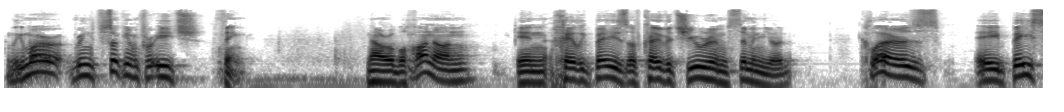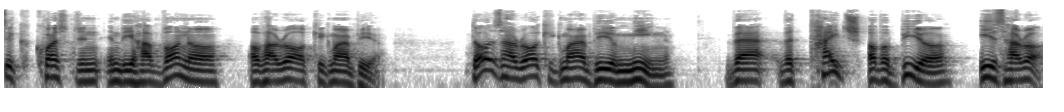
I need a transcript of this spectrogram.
And the Gemara brings psukim for each thing. Now Rabbi Chanan in Chelik Beis of Kavit Shiurim Simin Yud declares a basic question in the Havana of Hara Kigmar Bia. Does Hara Kigmar Bia mean that the taich of a Bia is Hara?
